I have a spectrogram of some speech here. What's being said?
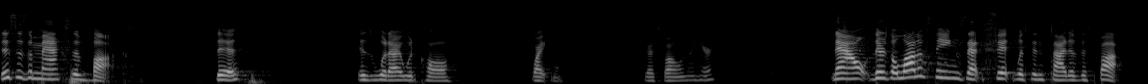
this is a massive box. This is what I would call whiteness. You guys following me here? Now, there's a lot of things that fit with inside of this box.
